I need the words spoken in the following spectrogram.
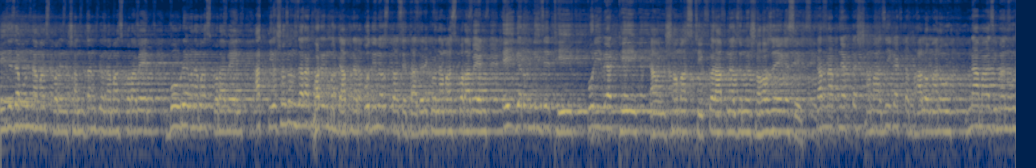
নিজে যেমন নামাজ পড়েন, সন্তানকেও নামাজ পড়াবেন, বউরেও নামাজ পড়াবেন, আত্মীয় স্বজন যারা ঘরের মধ্যে আপনার অধীনস্থ আছে, তাদেরকেও নামাজ পড়াবেন। এই কারণ নিজে ঠিক, পরিবার ঠিক, কারণ সমাজ ঠিক করা আপনার জন্য সহজ হয়ে গেছে। কারণ আপনি একটা সামাজিক, একটা ভালো মানুষ, নামাজি মানুষ।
